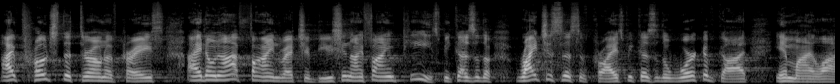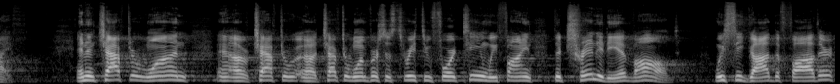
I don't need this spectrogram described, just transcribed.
I approach the throne of grace, I do not find retribution, I find peace because of the righteousness of Christ, because of the work of God in my life. And in chapter 1, uh, chapter, uh, chapter 1, verses 3 through 14, we find the Trinity evolved. We see God the Father,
